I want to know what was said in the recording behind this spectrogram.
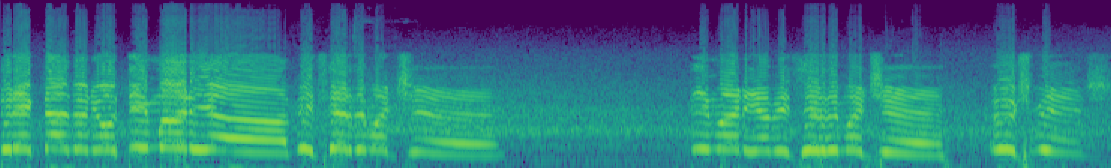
Direkten dönüyor. Di Maria. Bitirdi maçı. Di Maria bitirdi maçı. 3-1.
